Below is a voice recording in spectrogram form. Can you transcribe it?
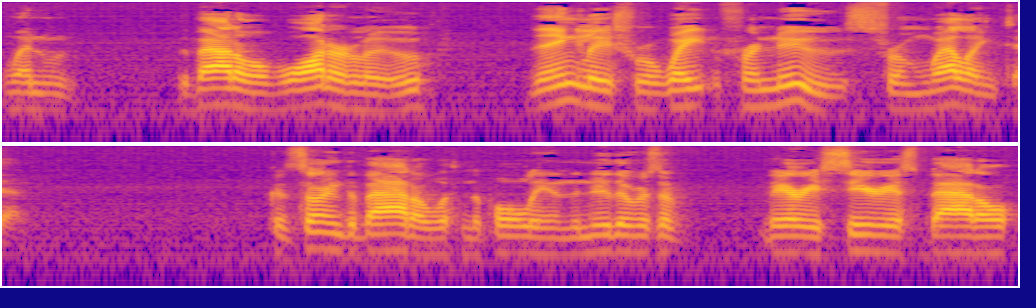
when the Battle of Waterloo, the English were waiting for news from Wellington concerning the battle with Napoleon. They knew there was a very serious battle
